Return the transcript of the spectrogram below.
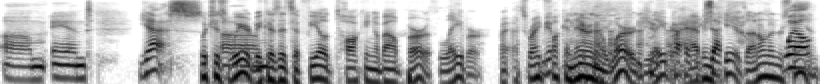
Um, and yes, Which is weird um, because it's a field talking about birth, labor. Right. That's right Yep. fucking there in the word, labor, Right, having exactly. kids. I don't understand.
